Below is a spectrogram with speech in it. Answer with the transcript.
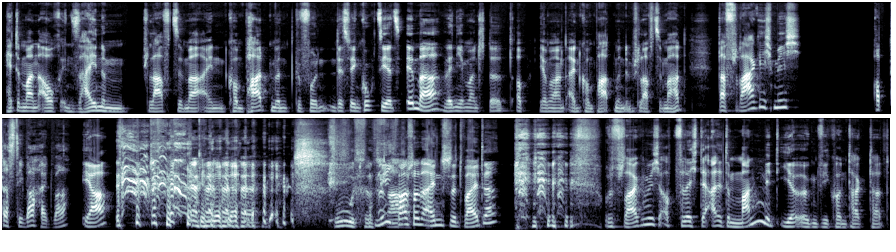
hätte man auch in seinem Schlafzimmer ein Compartment gefunden. Deswegen guckt sie jetzt immer, wenn jemand stirbt, ob jemand ein Compartment im Schlafzimmer hat. Da frage ich mich, ob das die Wahrheit war? Ja. Gut. ich war schon einen Schritt weiter und frage mich, ob vielleicht der alte Mann mit ihr irgendwie Kontakt hat.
